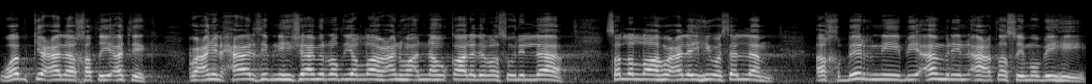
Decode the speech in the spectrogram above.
وابك على خطيئتك. وعن الحارث بن هشام رضي الله عنه أنه قال لرسول الله صلى الله عليه وسلم أخبرني بأمر أعتصم به.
